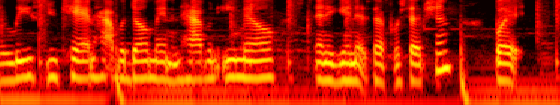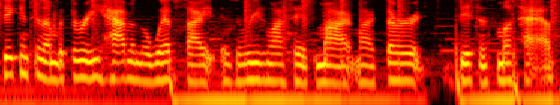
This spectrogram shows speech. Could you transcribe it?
at least you can have a domain and have an email. And again, it's that perception. But sticking to number three, having a website is the reason why I say it's my, my third business must have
